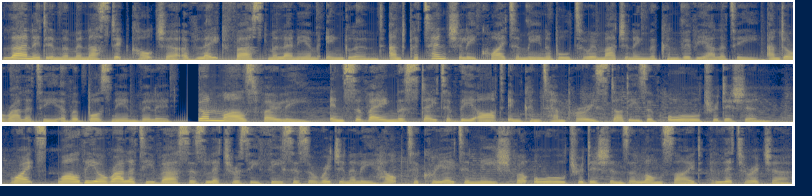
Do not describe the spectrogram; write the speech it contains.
learned in the monastic culture of late first millennium England and potentially quite amenable to imagining the conviviality and orality of a Bosnian village. John Miles Foley, in surveying the state of the art in contemporary studies of oral tradition, writes, while the orality versus literacy thesis originally helped to create a niche for oral traditions alongside literature,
